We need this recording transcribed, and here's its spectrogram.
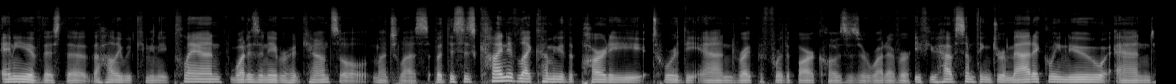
any of this, the, the Hollywood Community Plan, what is a neighborhood council, much less. But this is kind of like coming to the party toward the end, right before the bar closes or whatever. If you have something dramatically new and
